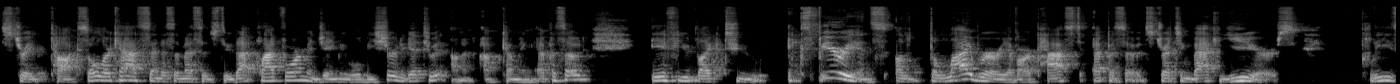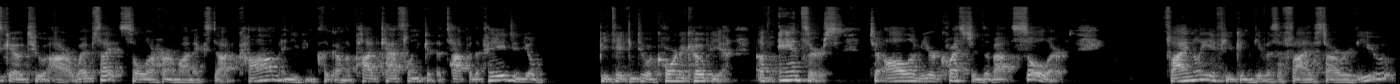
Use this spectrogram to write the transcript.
Straight Talk Solarcast, send us a message through that platform, and Jamie will be sure to get to it on an upcoming episode. If you'd like to experience a, the library of our past episodes stretching back years, please go to our website, solarharmonics.com, and you can click on the podcast link at the top of the page, and you'll be taken to a cornucopia of answers to all of your questions about solar. Finally, if you can give us a five star review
